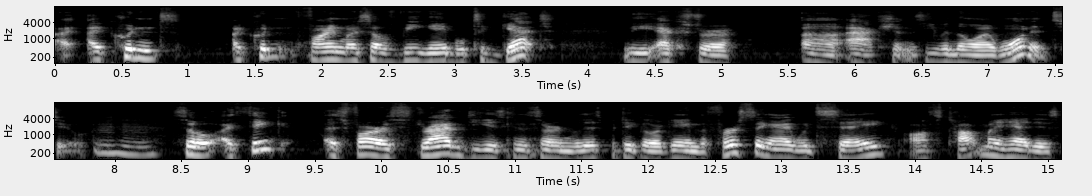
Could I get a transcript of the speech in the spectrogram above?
I, I couldn't I couldn't find myself being able to get the extra uh, actions, even though I wanted to. So I think, as far as strategy is concerned with this particular game, the first thing I would say off the top of my head is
